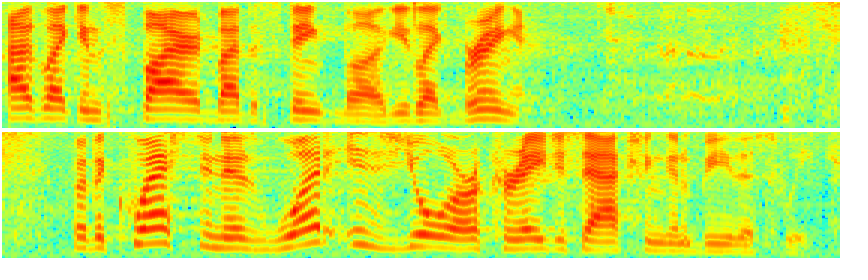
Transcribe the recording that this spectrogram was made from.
I was like inspired by the stink bug. He's like, bring it. But the question is, what is your courageous action going to be this week?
